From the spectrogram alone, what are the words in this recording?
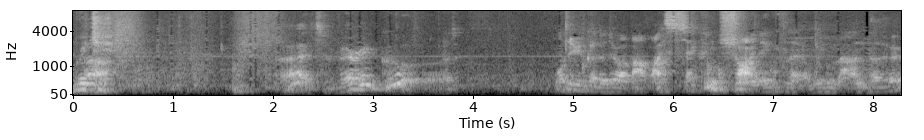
Which Ah. that's very good. What are you going to do about my second Shining Flare Wingman, though?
